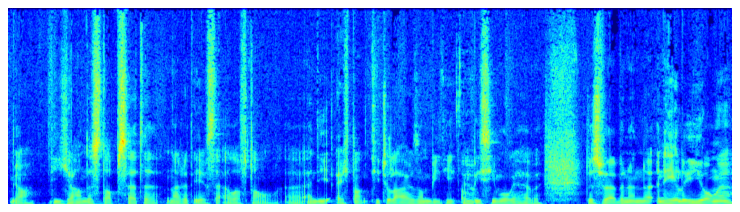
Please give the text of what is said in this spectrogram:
ja, die gaan de stap zetten naar het eerste elftal. Uh, en die echt een titulaarsambitie ambitie mogen hebben. Dus we hebben een, een hele jonge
